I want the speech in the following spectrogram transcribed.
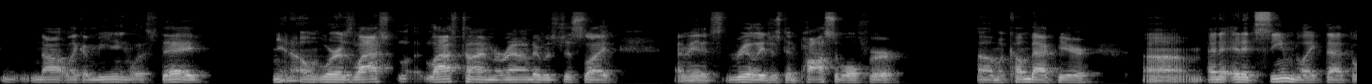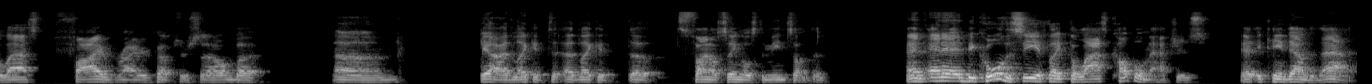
not like a meaningless day, you know. Whereas last last time around, it was just like, I mean, it's really just impossible for um, a comeback here. Um, and it, it seemed like that the last five Ryder Cups or so, but um, yeah, I'd like it to. I'd like it the final singles to mean something, and and it'd be cool to see if like the last couple matches it, it came down to that.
